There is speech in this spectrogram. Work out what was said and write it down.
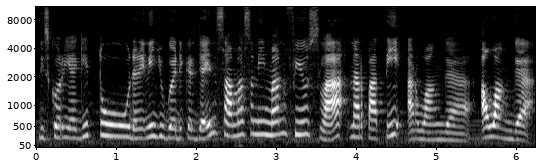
Diskoria gitu. Dan ini juga dikerjain sama seniman Fiusla Narpati Arwangga. Awangga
